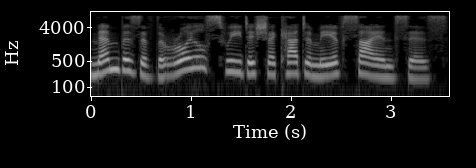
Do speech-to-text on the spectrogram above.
Members of the Royal Swedish Academy of Sciences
